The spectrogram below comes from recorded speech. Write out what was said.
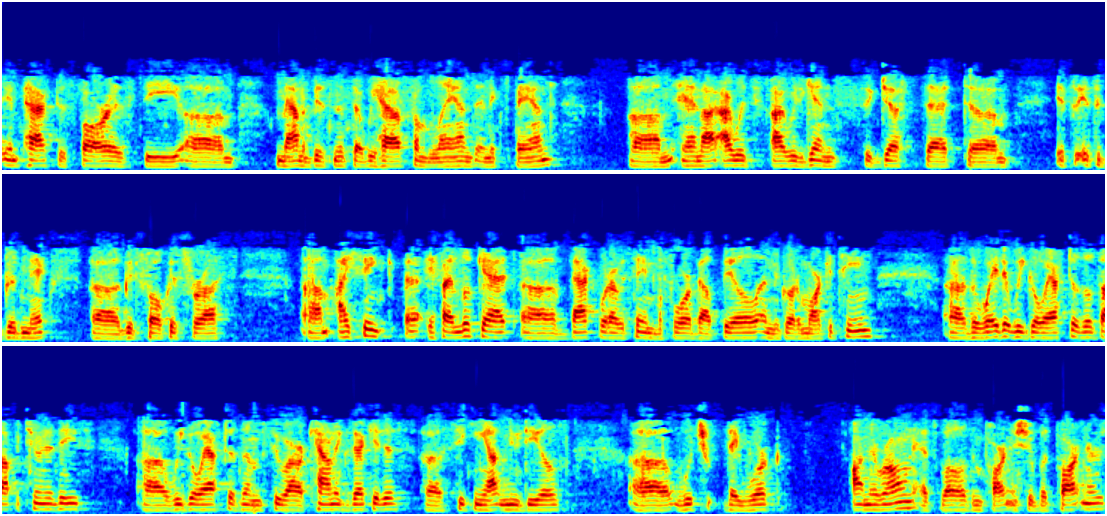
impact as far as the um amount of business that we have from land and expand. Um and I would s I would again suggest that um it's it's a good mix, a good focus for us. Um, I think uh, if I look at uh, back what I was saying before about Bill and the go-to-market team, uh, the way that we go after those opportunities, we go after them through our account executives, seeking out new deals, which they work on their own as well as in partnership with partners.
